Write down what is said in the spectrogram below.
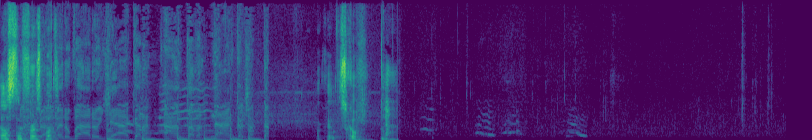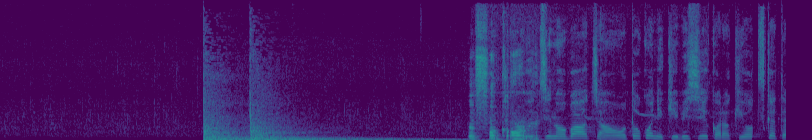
just the first part. Okay, let's go. The fuck are う we? ちのばあちゃん男に厳しいから気をつけて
